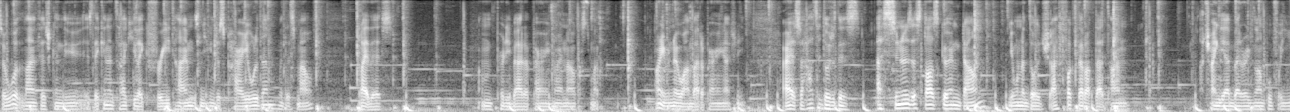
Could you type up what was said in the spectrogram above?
So what lionfish can do is they can attack you like three times and you can just parry all of them with its mouth. Like this. I'm pretty bad at parrying right now because my... I don't even know why I'm bad at parrying actually. Alright, so how to dodge this. As soon as it starts going down, you want to dodge. I fucked that up that time. I'll try and get a better example for you.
